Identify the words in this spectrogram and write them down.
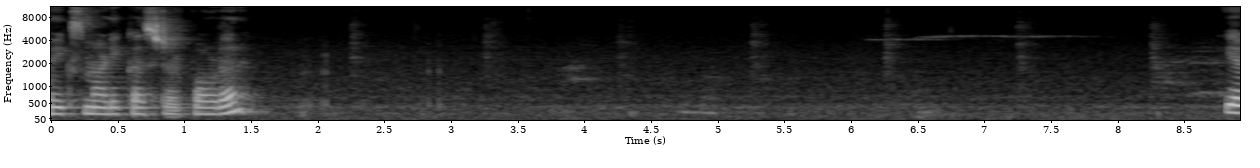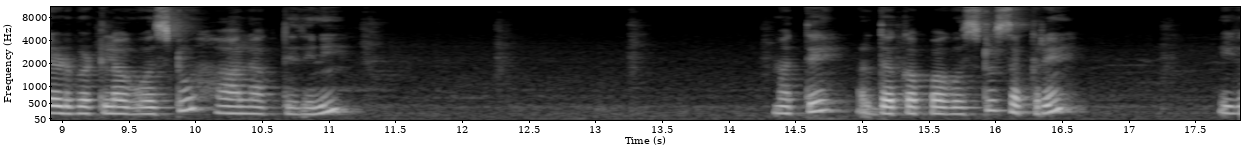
ಮಿಕ್ಸ್ ಮಾಡಿ ಕಸ್ಟರ್ಡ್ ಪೌಡರ್ ಎರಡು ಬಟ್ಲಾಗುವಷ್ಟು ಹಾಲು ಹಾಕ್ತಿದ್ದೀನಿ. ಮತ್ತು ಅರ್ಧ ಕಪ್ ಆಗುವಷ್ಟು ಸಕ್ಕರೆ. ಈಗ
